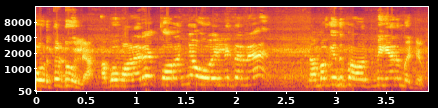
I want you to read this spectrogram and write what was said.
കൊടുത്തിട്ടുമില്ല. അപ്പൊ വളരെ കുറഞ്ഞ ഓയിലിൽ തന്നെ നമുക്കിത് പ്രവർത്തിപ്പിക്കാനും പറ്റും.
